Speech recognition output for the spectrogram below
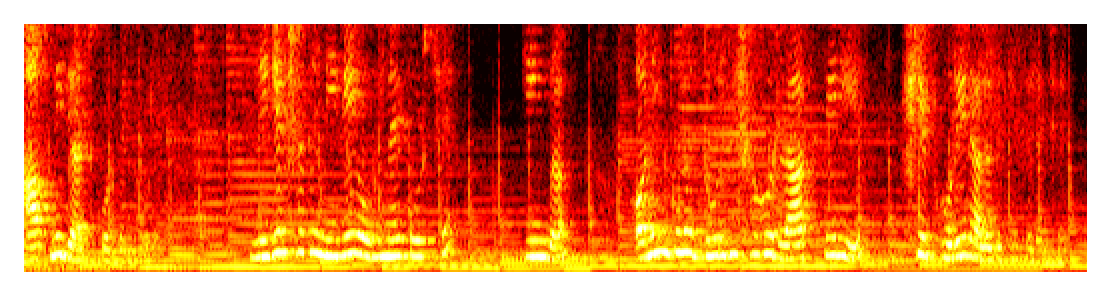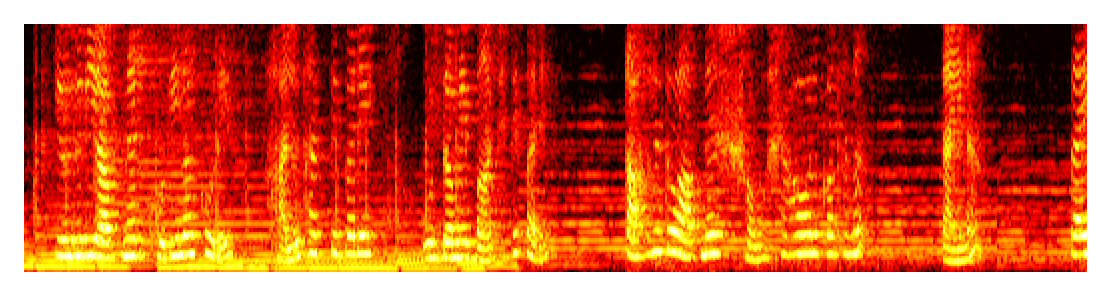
আপনি জাজ করবেন বলে। নিজের সাথে নিজেই অভিনয় করছে কিংবা অনেকগুলো দুর্বিষহ রাত পেরিয়ে সে ভোরের আলো দেখে ফেলেছে। কেউ যদি আপনার ক্ষতি না করে, ভালো থাকতে পারে, উদ্যমে বাঁচতে পারে, তাহলে তো আপনার সমস্যা হওয়ার কথা না, তাই না? তাই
